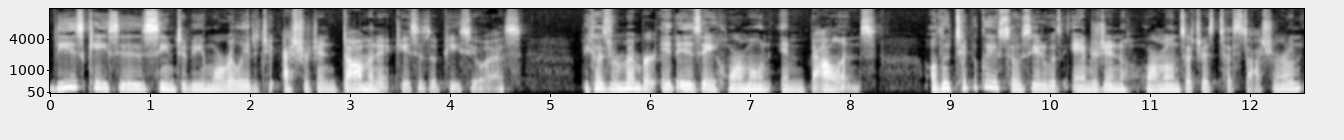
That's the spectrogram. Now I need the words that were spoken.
These cases seem to be more related to estrogen dominant cases of PCOS because remember, it is a hormone imbalance. Although typically associated with androgen hormones such as testosterone,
